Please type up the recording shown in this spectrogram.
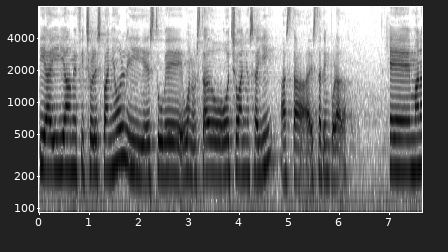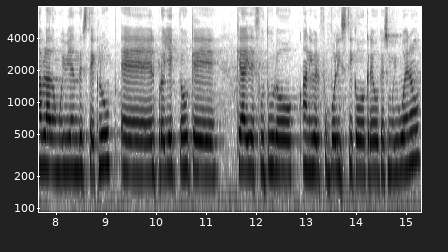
y ahí ya me fichó el español y estuve, bueno, he estado ocho años allí hasta esta temporada. Eh, me han hablado muy bien de este club, eh, el proyecto que, que, hay de futuro a nivel futbolístico creo que es muy bueno.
